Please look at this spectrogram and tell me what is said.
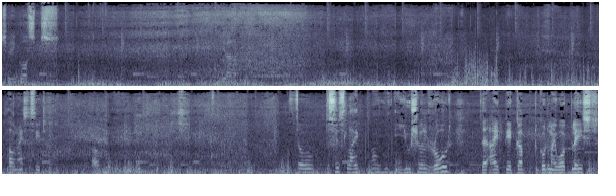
cherry blossoms how nice the seat oh. so this is like my usual road that I take up to go to my workplace.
